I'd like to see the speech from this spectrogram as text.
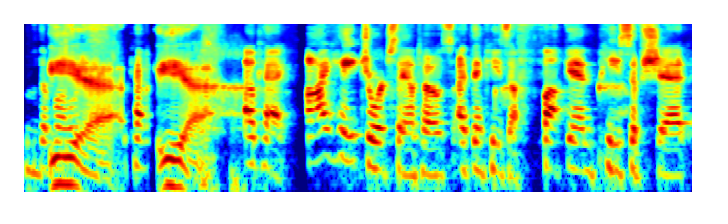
The votes? Yeah. Kevin- yeah Okay. I hate George Santos. I think he's a fucking piece of shit.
